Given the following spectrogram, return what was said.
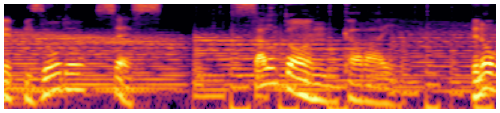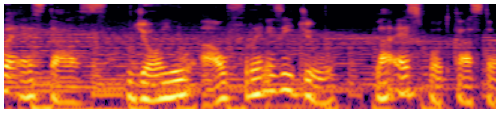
episodo 6 Saluton, carai! De nove estas Gioiu au Frenesigiu, la es-podcasto,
